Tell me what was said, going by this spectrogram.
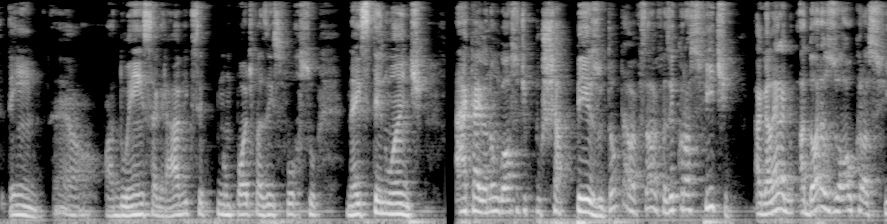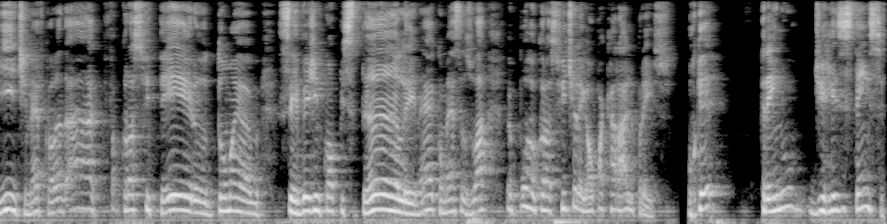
você tem né, uma doença grave que você não pode fazer esforço né, extenuante. Ah, Caio, eu não gosto de puxar peso. Então tá, vai fazer crossfit. A galera adora zoar o crossfit, né? Fica falando, ah, crossfiteiro, toma cerveja em copo Stanley, né? Começa a zoar. Mas, porra, o crossfit é legal pra caralho pra isso. Porque treino de resistência.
